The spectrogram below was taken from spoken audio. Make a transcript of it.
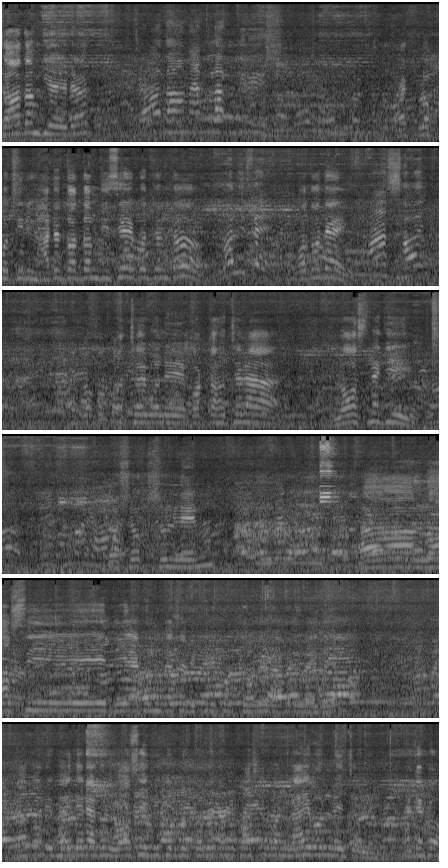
চা দাম কি এটা? এক লক্ষ তিরিশ। হাটের দরদাম দিছে এ পর্যন্ত? কত দেয়? এক লক্ষ পাঁচ ছয় বলে কর্তা হচ্ছে না। লস নাকি? দর্শক শুনলেন। লসই দিয়ে এখন বেচা বিক্রি করতে হবে ব্যাপারী ভাইদের। ব্যাপারী ভাইদের এখন লসে বিক্রি করতে হবে কারণ কাস্টমার নাই বললেই চলে। দেখো।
